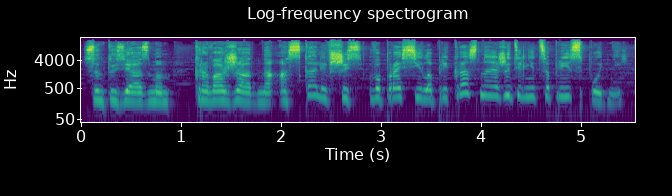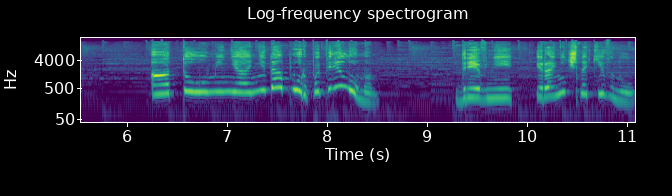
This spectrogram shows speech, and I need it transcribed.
С энтузиазмом, кровожадно оскалившись, вопросила прекрасная жительница преисподней. «А то у меня недобор по переломам!» Древний иронично кивнул,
